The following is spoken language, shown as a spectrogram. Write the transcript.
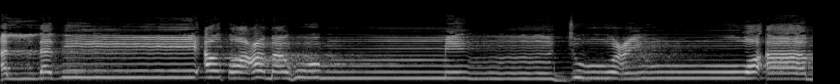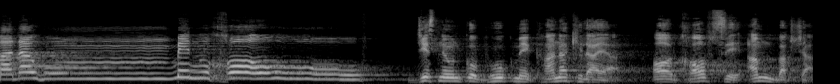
الذي أطعمهم من جوع وآمنهم من خوف۔ جس نے ان کو بھوک میں کھانا کھلایا اور خوف سے امن بخشا۔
